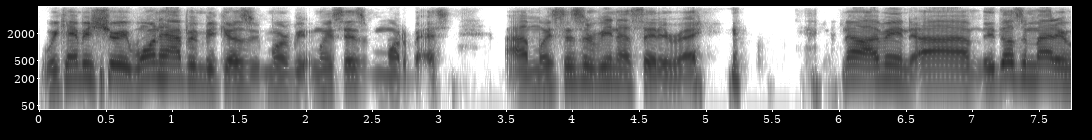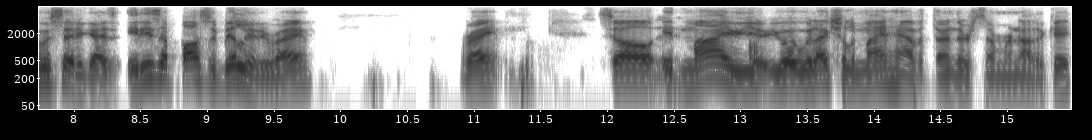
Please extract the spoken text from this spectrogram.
We can't be sure it won't happen because Morbi- Moises Morbes, uh, Moises Urbina said it, right? no, I mean, um, it doesn't matter who said it, guys. It is a possibility, right? Right? So it might, you, you will actually might have a thunderstorm or not, okay?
